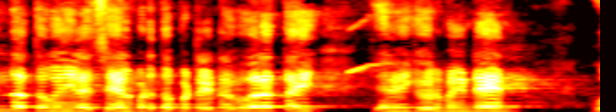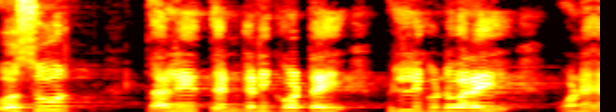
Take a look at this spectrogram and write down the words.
இந்த தொகுதியில் செயல்படுத்தப்பட்ட என்ற விவரத்தை தெரிவிக்க விரும்புகின்றேன். ஒசூர் தலி தென்கனிக்கோட்டை பில்லிக்குண்டு வரை உன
